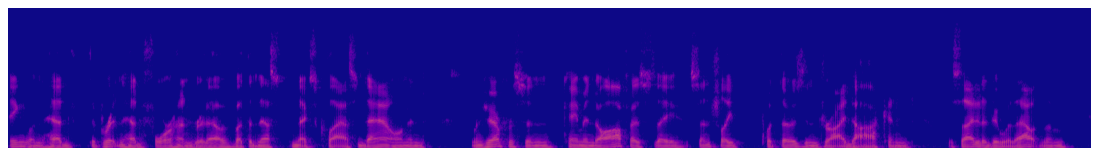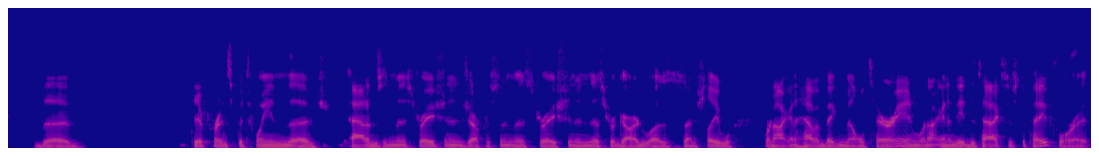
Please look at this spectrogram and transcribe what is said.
England had, that Britain had 400 of, but the next next class down and when Jefferson came into office, they essentially put those in dry dock and decided to do without them. The difference between the Adams administration and Jefferson administration in this regard was essentially we're not going to have a big military and we're not going to need the taxes to pay for it.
